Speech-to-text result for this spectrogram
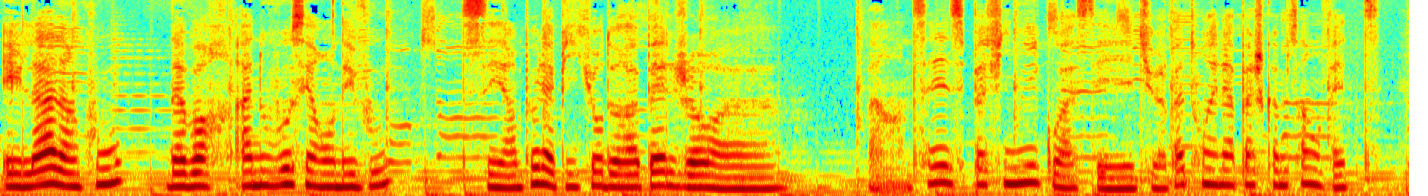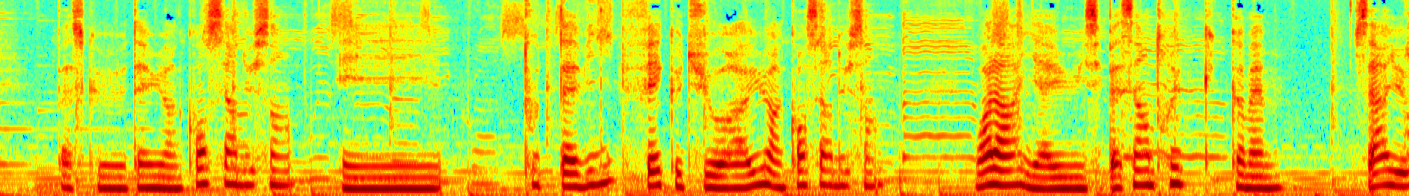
Et là, d'un coup, d'avoir à nouveau ces rendez-vous, c'est un peu la piqûre de rappel, genre, euh, ben, tu sais, c'est pas fini quoi. C'est, tu vas pas tourner la page comme ça en fait, parce que t'as eu un cancer du sein et toute ta vie fait que tu auras eu un cancer du sein. Voilà, il y a eu, il s'est passé un truc quand même, sérieux.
